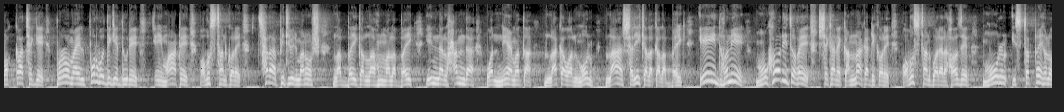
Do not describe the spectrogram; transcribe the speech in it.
মক্কা থেকে পনেরো মাইল পূর্ব দিকে দূরে এই মাঠে অবস্থান করে, সারা পৃথিবীর মানুষ লাব্বাইক আল্লাহুম্মা লাব্বাইক, ইন্নাল হামদা ওয়ান নিয়ামাতা লাকা ওয়াল মুল লা শারিকা লাকা লাব্বাইক। এই ধ্বনি মুখরিত হয়ে সেখানে কান্নাকাটি করে, অবস্থান করে আর হজের মূল স্তরটাই হলো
